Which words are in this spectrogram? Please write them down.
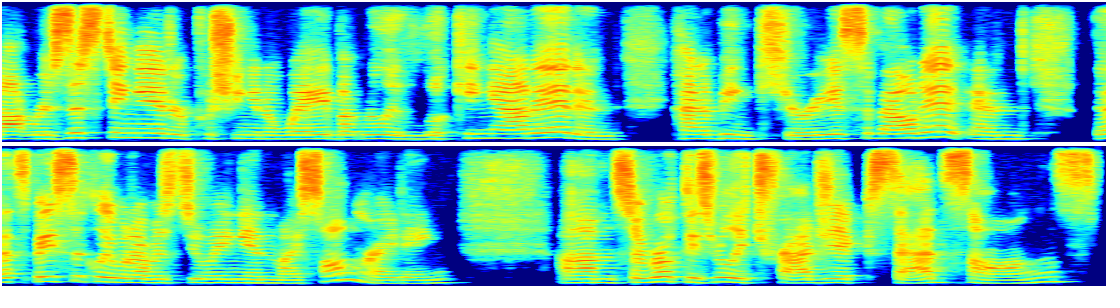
not resisting it or pushing it away but really looking at it and kind of being curious about it. And that's basically what i was doing in my songwriting um, so I wrote these really tragic, sad songs,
